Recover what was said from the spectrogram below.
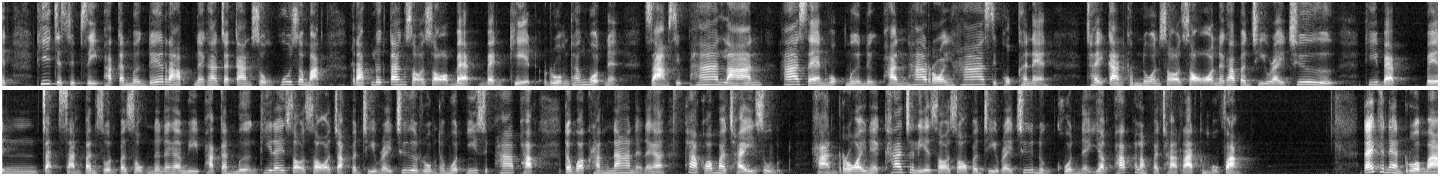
ศที่ 74พรรคการเมืองได้รับนะคะจากการส่งผู้สมัครรับเลือกตั้งสสแบบแบ่งเขตรวมทั้งหมดเนี่ย 35 ล้าน 561,556 คะแนน ใช้การคำนวณสสนะคะบัญชีรายชื่อที่แบบเป็นจัดสรรปันส่วนผสมเนี่ยนะคะมีพรรคการเมืองที่ได้สสจากบัญชีรายชื่อ รวมทั้งหมด 25พรรคแต่ว่าครั้งหน้าเนี่ยนะคะถ้ากว่ามาใช้สูตรหารร้อยเนี่ยค่าเฉลี่ยสสบัญชีรายชื่อ 1 คนเนี่ยอย่างพรรคพลังประชารัฐคุณผู้ฟัง ได้คะแนนรวมมา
